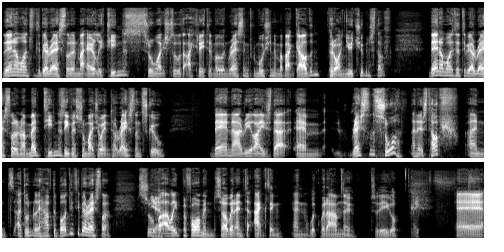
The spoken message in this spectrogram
Then I wanted to be a wrestler in my early teens, so much so that I created my own wrestling promotion in my back garden, put it on YouTube and stuff. Then I wanted to be a wrestler in my mid teens, even so much I went to a wrestling school. Then I realised that um, wrestling's sore and it's tough, and I don't really have the body to be a wrestler. So, Yeah. but I like performing, so I went into acting, and look where I am now. So there you go. Nice. Uh,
